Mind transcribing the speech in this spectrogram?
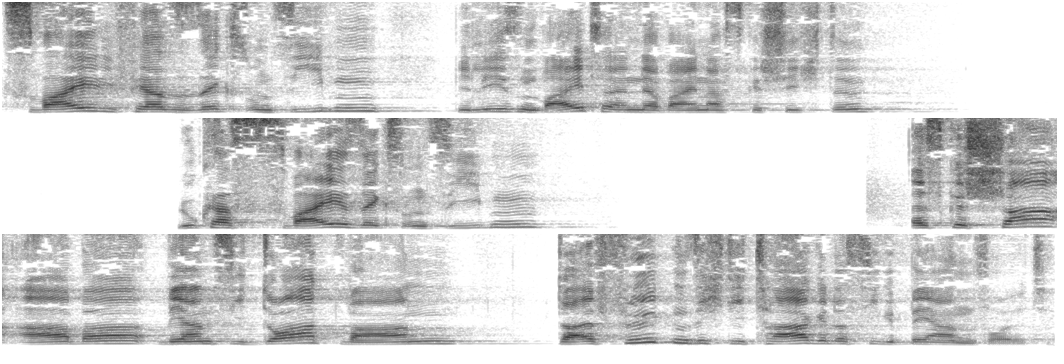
2, die Verse 6 und 7. Wir lesen weiter in der Weihnachtsgeschichte. Lukas 2, 6 und 7. Es geschah aber, während sie dort waren, da erfüllten sich die Tage, dass sie gebären sollte.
